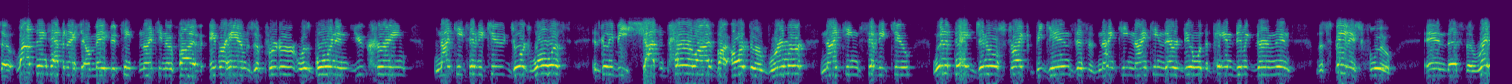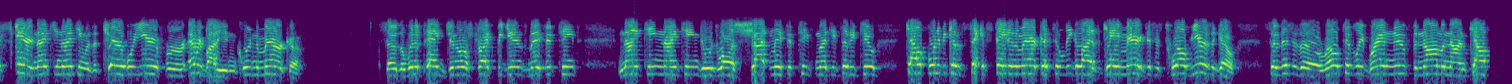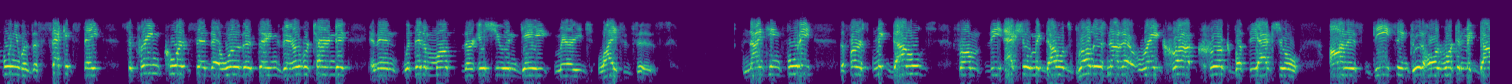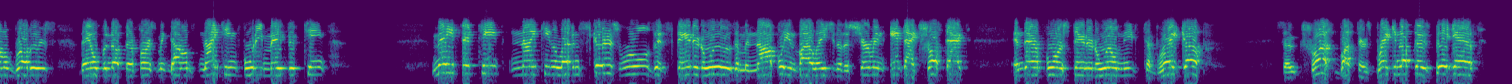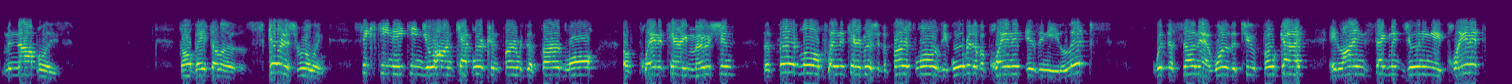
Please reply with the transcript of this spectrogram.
So a lot of things happened actually on May 15th, 1905. Abraham Zapruder was born in Ukraine. 1972, George Wallace is going to be shot and paralyzed by Arthur Bremer. 1972, Winnipeg general strike begins. This is 1919. They were dealing with the pandemic during then, the Spanish flu. And that's the Red Scare. 1919 was a terrible year for everybody, including America. So the Winnipeg General Strike begins May 15th, 1919. George Wallace shot May 15th, 1972. California becomes the second state in America to legalize gay marriage. This is 12 years ago. So this is a relatively brand new phenomenon. California was the second state. Supreme Court said that one of their things, they overturned it, and then within a month they're issuing gay marriage licenses. 1940, the first McDonald's from the actual McDonald's brothers, not that Ray Kroc crook, but the actual honest, decent, good, hardworking McDonald brothers. They opened up their first McDonald's 1940, May 15th. May 15th, 1911, SCOTUS rules that Standard Oil is a monopoly in violation of the Sherman Antitrust Act, and therefore Standard Oil needs to break up. So trust busters, breaking up those big ass monopolies. It's all based on a SCOTUS ruling. 1618, Johann Kepler confirms the third law of planetary motion. The third law of planetary motion. The first law is the orbit of a planet is an ellipse with the sun at one of the two foci, a line segment joining a planet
